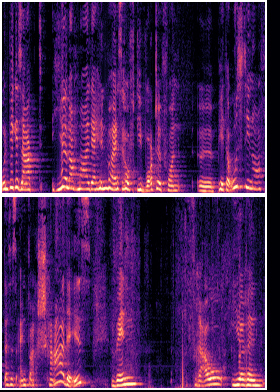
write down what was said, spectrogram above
Und wie gesagt, hier nochmal der Hinweis auf die Worte von äh, Peter Ustinov, dass es einfach schade ist, wenn Frau ihren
